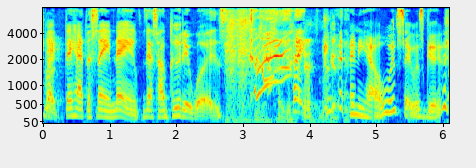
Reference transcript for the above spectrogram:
Like Right. they had the same name. That's how good it was. Anyhow, Wednesday was good.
